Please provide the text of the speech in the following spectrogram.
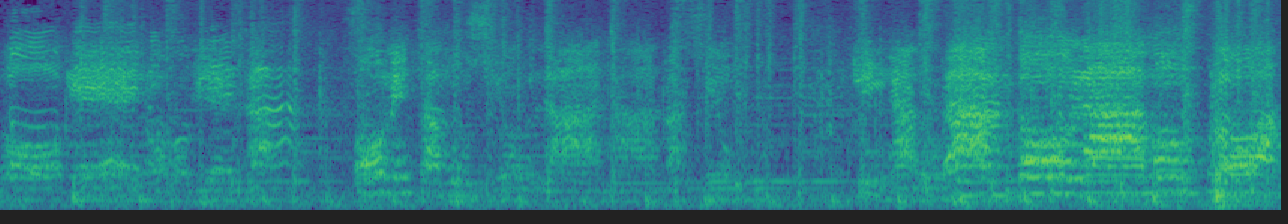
lo que nos gobierna, fomentamos la narración, inaugurando la Moncloa,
